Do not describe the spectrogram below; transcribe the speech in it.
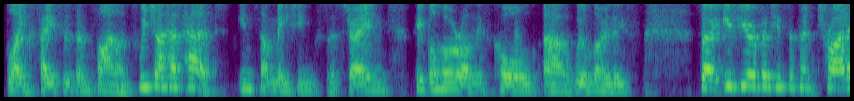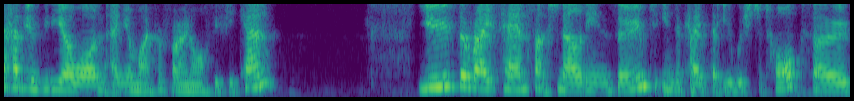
blank faces and silence, which I have had in some meetings. Australian people who are on this call uh, will know this. So if you're a participant, try to have your video on and your microphone off if you can. Use the raise hand functionality in Zoom to indicate that you wish to talk. So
